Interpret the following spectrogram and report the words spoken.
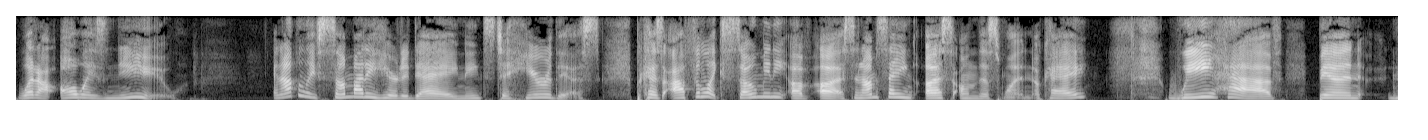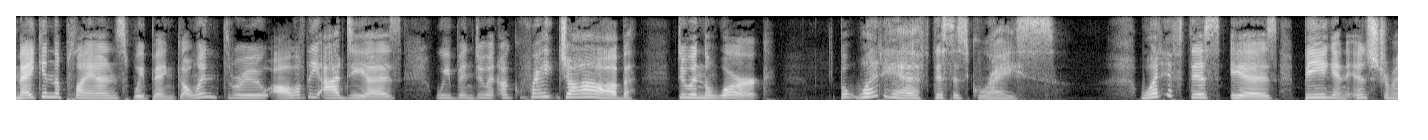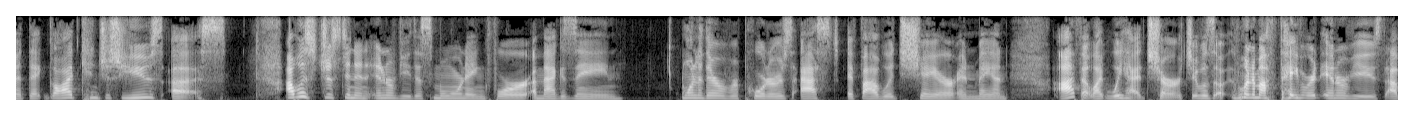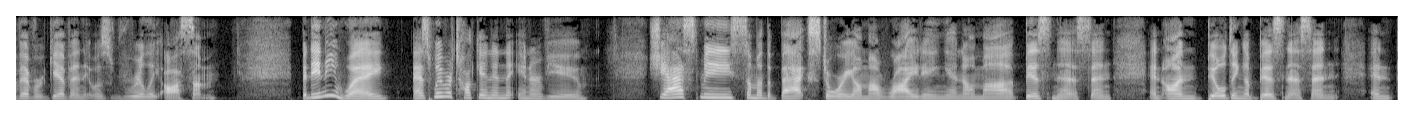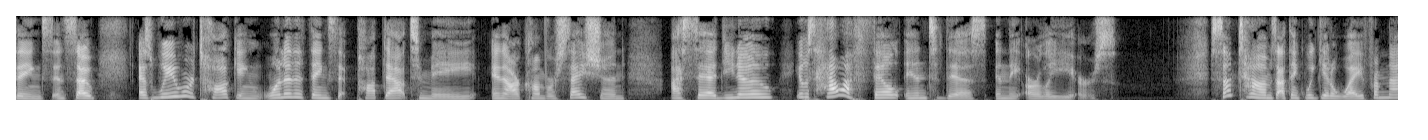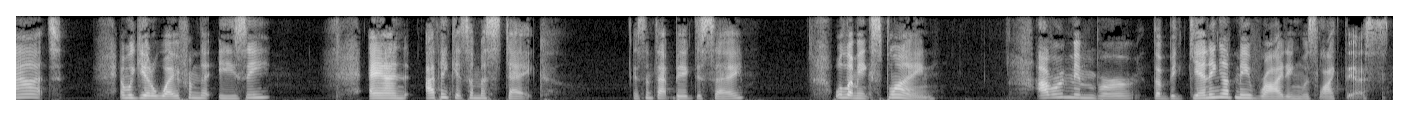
what I always knew. And I believe somebody here today needs to hear this because I feel like so many of us, and I'm saying us on this one, okay? We have been making the plans, we've been going through all of the ideas, we've been doing a great job doing the work. But what if this is grace? What if this is being an instrument that God can just use us? I was just in an interview this morning for a magazine. One of their reporters asked if I would share, and man, I felt like we had church. It was uh, one of my favorite interviews I've ever given. It was really awesome. But anyway, as we were talking in the interview, she asked me some of the backstory on my writing and on my business and and on building a business and and things. And so as we were talking, one of the things that popped out to me in our conversation, I said, you know, it was how I fell into this in the early years. Sometimes I think we get away from that and we get away from the easy. And I think it's a mistake. Isn't that big to say? Well, let me explain. I remember the beginning of me writing was like this.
